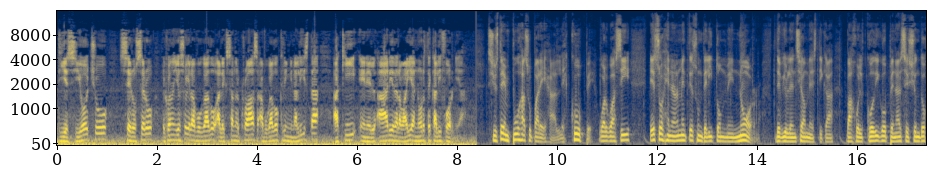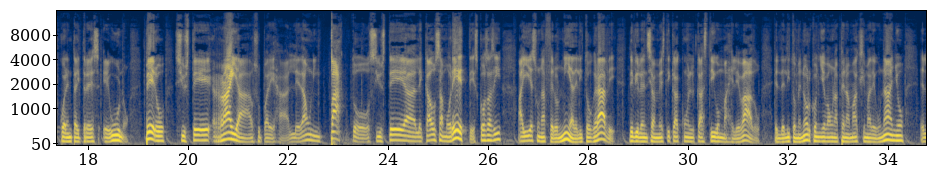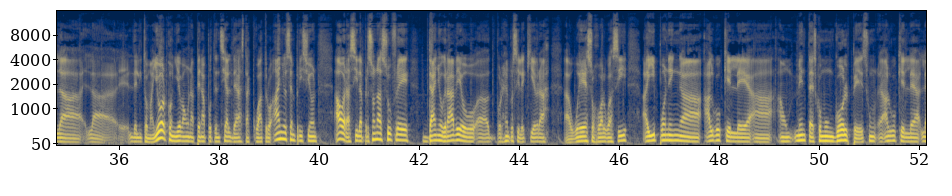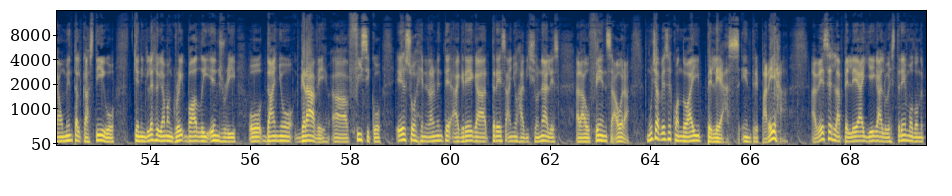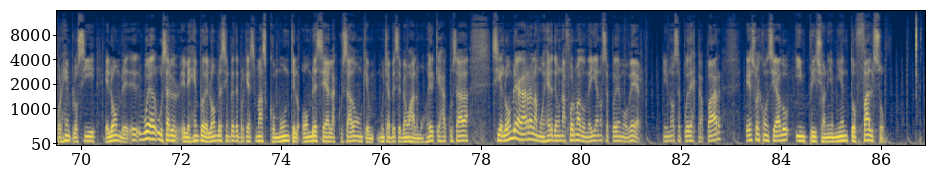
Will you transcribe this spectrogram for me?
1-800-530-1800. Recuerden, yo soy el abogado Alexander Cross, abogado criminalista aquí en el área de la Bahía Norte, California. si usted empuja a su pareja, le escupe o algo así, eso generalmente es un delito menor de violencia doméstica bajo el Código Penal sección 243E1. Pero si usted raya a su pareja, le da un impacto, si usted ah, le causa moretes, cosas así, ahí es una felonía, delito grave de violencia doméstica con el castigo más elevado. El delito menor conlleva una pena máxima de un año, la- el delito mayor conlleva una pena potencial de hasta cuatro años en prisión. Ahora, si la persona sufre daño grave o, ah, por ejemplo, si le quiebra ah, huesos o algo así, ahí ponen ah, algo que le aumenta, es como un golpe, es un- algo que le aumenta el castigo, que en inglés le llaman great bodily injury o daño grave ah, físico. Eso generalmente agrega tres años adicionales a la ofensa. Ahora, muchas veces cuando hay peleas entre pareja, a veces la pelea llega a lo extremo donde, por ejemplo, si el hombre, eh, voy a usar el ejemplo del hombre simplemente porque es más común que el hombre sea el acusado, aunque muchas veces vemos a la mujer que es acusada. Si el hombre agarra a la mujer de una forma donde ella no se puede mover y no se puede escapar, eso es considerado imprisionamiento falso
